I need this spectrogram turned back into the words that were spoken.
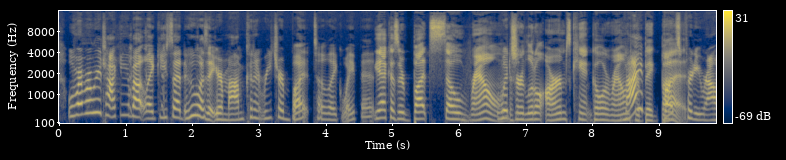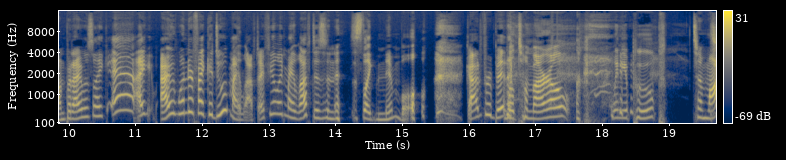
well, remember we were talking about like you said, who was it? Your mom couldn't reach her butt to like wipe it. Yeah, because her butt's so round. Which- her little arms can't go around my her big butt. butt's pretty round, but I was like, eh, I I wonder if I could do it with my left. I feel like my left isn't as like nimble. God forbid. well, tomorrow when you poop, tomorrow,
